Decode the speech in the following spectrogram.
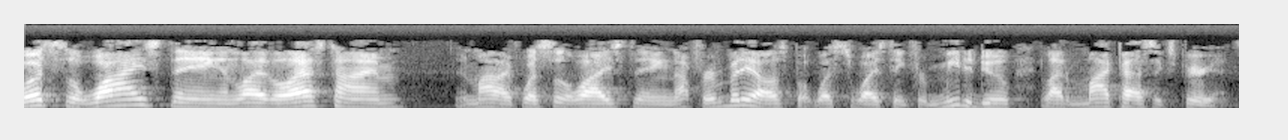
What's the wise thing in light of the last time in my life? What's the wise thing, not for everybody else, but what's the wise thing for me to do in light of my past experience?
